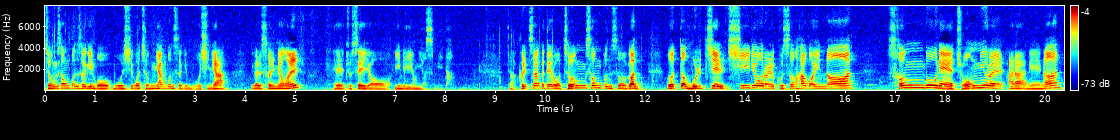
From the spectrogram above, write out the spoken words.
정성 분석이 뭐, 무엇이고 정량 분석이 무엇이냐 이걸 설명을 해 주세요. 이 내용이었습니다. 자, 글자 그대로 정성 분석은 어떤 물질, 시료를 구성하고 있는 성분의 종류를 알아내는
